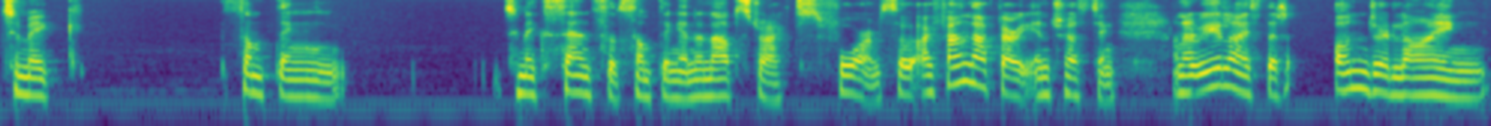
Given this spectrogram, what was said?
to make something, to make sense of something in an abstract form. So I found that very interesting. And I realized that underlying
